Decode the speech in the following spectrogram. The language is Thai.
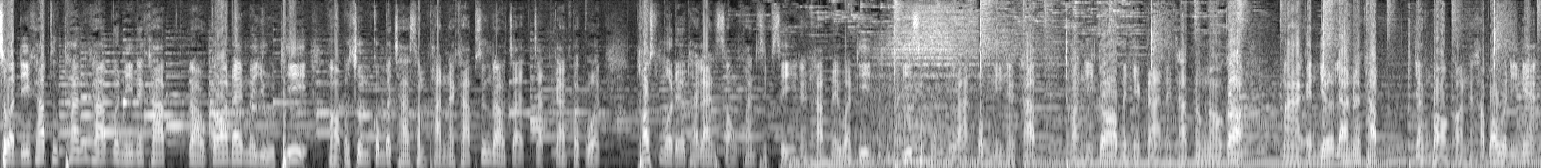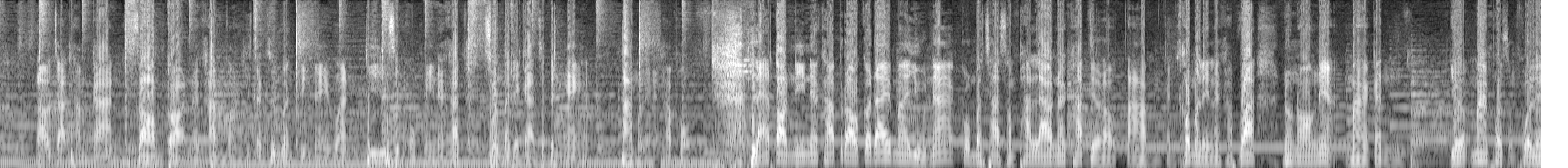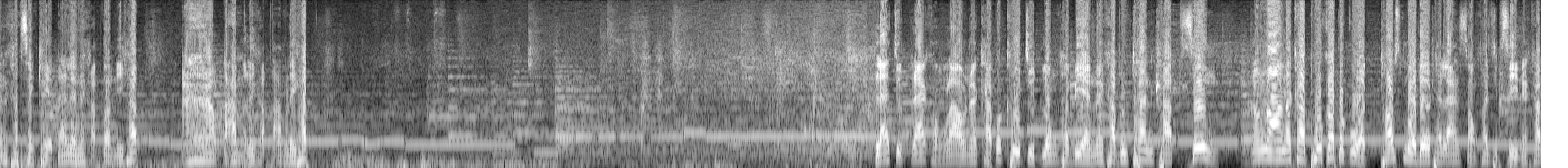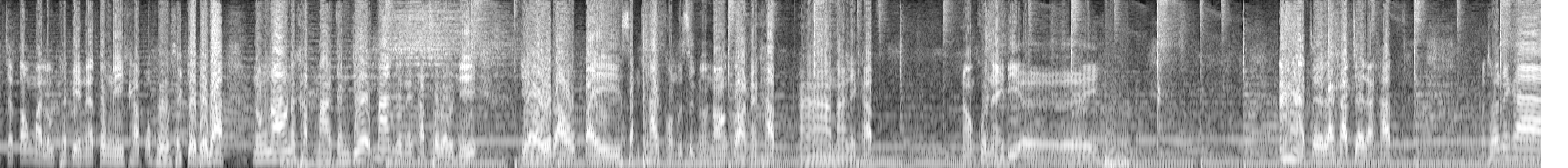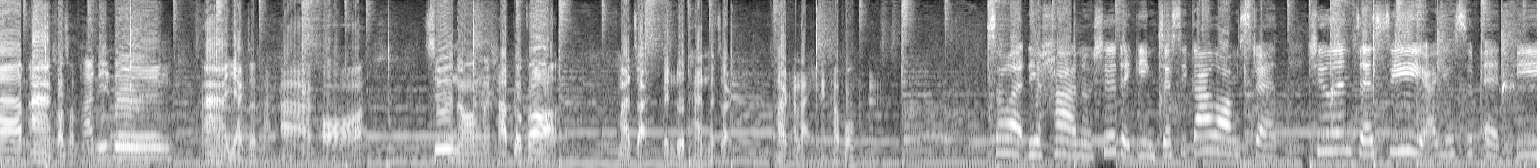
สวัสดีครับทุกท่านครับวันนี้นะครับเราก็ได้มาอยู่ที่หอประชุมกรมประชาสัมพันธ์นะครับ ซึ่งเราจะจัดการประกวด TOS Model Thailand 2014 นะครับในวันที่ 26 ตุลาคมนี้นะครับ ตอนนี้ก็บรรยากาศนะครับน้องๆก็มากันเยอะแล้วนะครับยังบอกก่อนนะครับว่าวันนี้เนี่ย เราจะทำการซ้อมก่อนนะครับ ก่อนที่จะขึ้นวันจริงในวันที่ 26 นี้นะครับ ส่วนบรรยากาศจะเป็นไงตามมาเลยนะครับผมและตอนนี้นะครับเราก็ได้มาอยู่หน้ากรมประชาสัมพันธ์แล้วนะครับ เดี๋ยวเราตามกันเข้ามาเลยนะครับ ว่าน้องๆเนี่ยมากันเยอะมากพอสมควรเลยนะครับ สังเกตได้เลยนะครับ ตอนนี้ครับอ้าวตามมาเลยครับตามมาเลยครับและจุดแรกของเรานะครับก็คือจุดลงทะเบียนนะครับทุกท่านครับ ซึ่ง น้องๆนะครับผู้เข้าประกวด Top Model Thailand 2014 นะครับจะต้องมาลงทะเบียนณตรงนี้ครับโอ้โหสังเกตได้ว่าน้องๆนะครับมากันเยอะมากเลยนะครับสำหรับวันนี้ เดี๋ยวเราไปสัมภาษณ์ความรู้สึกน้องๆก่อนนะครับอ่ามาเลยครับ น้องคนไหนดีเอ่ยอ่าเจอแล้วครับเจอแล้วครับขอโทษนะครับอ่าขอสัมภาษณ์นิดนึงอ่าอยากจะอ่าขอชื่อน้องนะครับ แล้วก็มาจากเป็นตัวแทนมาจากภาคอะไรนะครับผมอ่า สวัสดีค่ะ หนูชื่อเด็กหญิงเจสสิก้าลองสเตรทชื่อเล่นเจสซี่ อายุ 11 ปี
